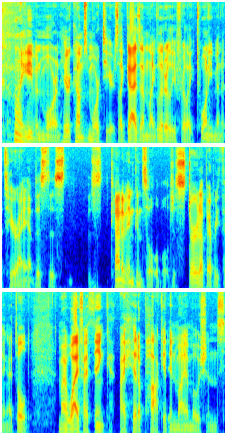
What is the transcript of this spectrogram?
like even more. And here comes more tears. Like guys i'm like literally for like 20 minutes here i am. This this just kind of inconsolable just stirred up everything. I told my wife i think i hit a pocket in my emotions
